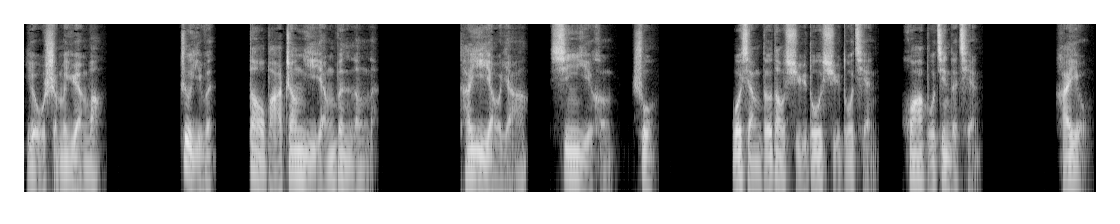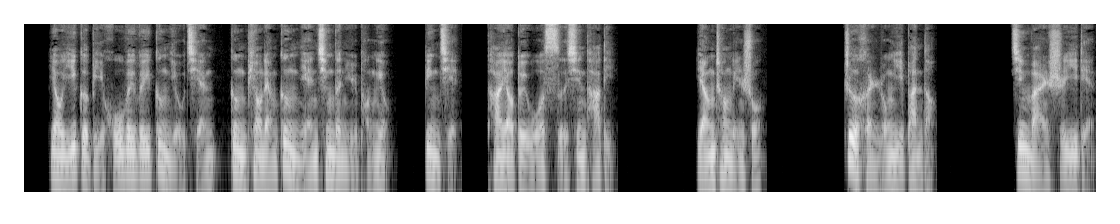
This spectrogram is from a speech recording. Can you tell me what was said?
有什么愿望。这一问，倒把张义阳问愣了。他一咬牙，心一横，说：“我想得到许多许多钱，花不尽的钱。还有，要一个比胡薇薇更有钱、更漂亮、更年轻的女朋友，并且她要对我死心塌地。”杨昌林说：“这很容易办到。今晚十一点，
